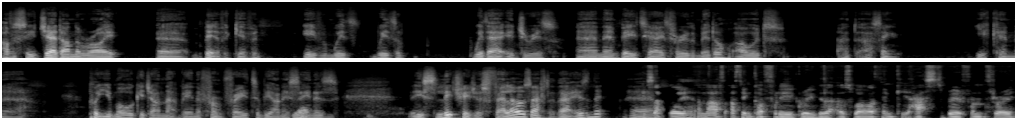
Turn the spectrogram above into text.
obviously, Jed on the right, uh, bit of a given, even with with without injuries, and then BTA through the middle. I would, I, I think, you can uh, put your mortgage on that being the front three. To be honest, Yeah. seeing as it's literally just fellows after that, isn't it? Um, Exactly, and I, I think I fully agree with that as well. I think it has to be a front three.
